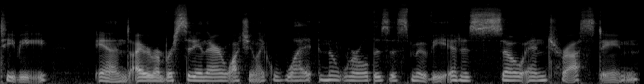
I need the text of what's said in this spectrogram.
TV. And I remember sitting there watching, like, what in the world is this movie? It is so interesting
